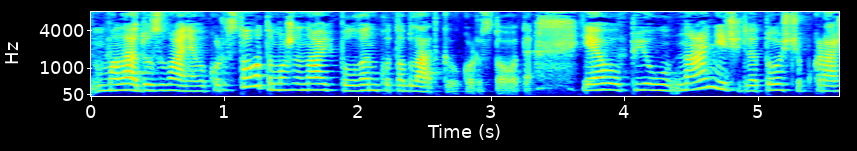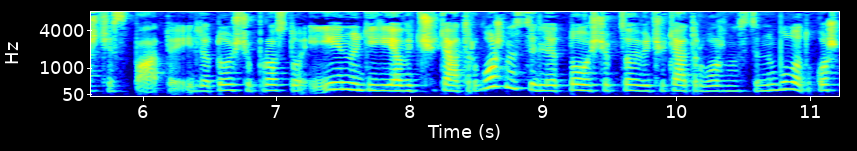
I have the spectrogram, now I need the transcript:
мале дозування використовувати, можна навіть половинку таблетки використовувати. Я його п'ю на ніч для того, щоб краще спати, і для того, щоб просто іноді є відчуття тривожності, для того, щоб цього відчуття тривожності не було, також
